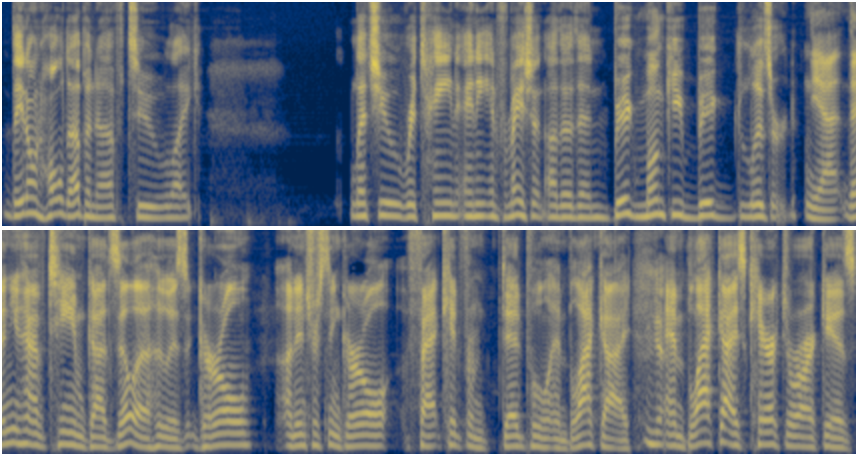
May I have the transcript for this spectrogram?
they don't hold up enough to like let you retain any information other than big monkey, big lizard. Yeah. Then you have Team Godzilla, who is girl, an interesting girl, fat kid from Deadpool, and black guy. Yeah. And black guy's character arc is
